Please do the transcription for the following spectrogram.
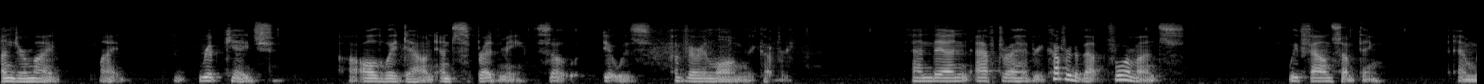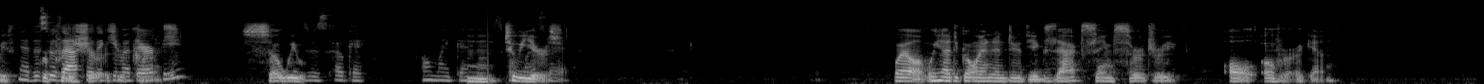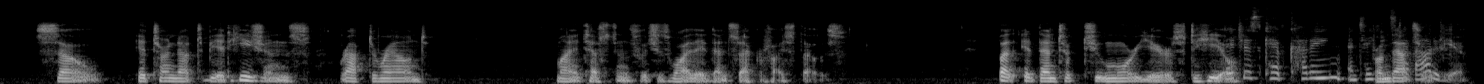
under my my rib cage uh, all the way down and spread me. So it was a very long recovery. And then after I had recovered about four months, we found something, and we Yeah, this was after sure the was recurrence. chemotherapy? So we This was okay. Oh my goodness. Mm, two years. well, we had to go in and do the exact same surgery all over again. So it turned out to be adhesions wrapped around my intestines, which is why they then sacrificed those. But it then took two more years to heal. They just kept cutting and taking stuff out of you.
